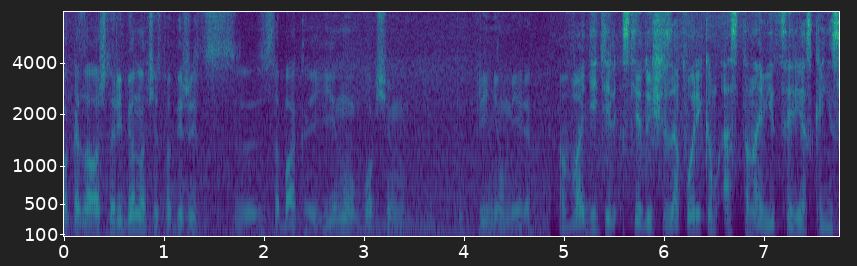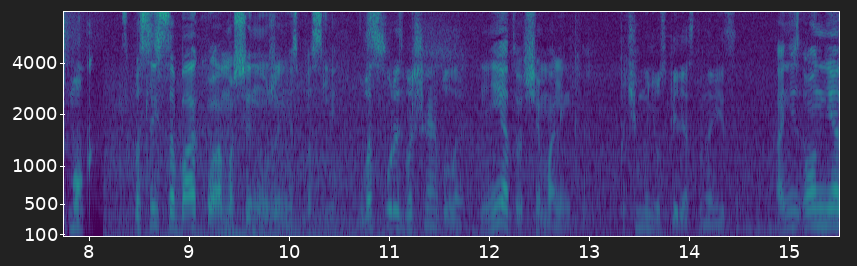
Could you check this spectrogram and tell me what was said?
показалось, что ребенок сейчас побежит с- за собакой. И, ну, в общем, принял меры. Водитель, следующий за фориком, остановиться резко не смог. Спасли собаку, а машину уже не спасли. У вас скорость большая была? Нет, вообще маленькая. Почему не успели остановиться? Они, он не,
